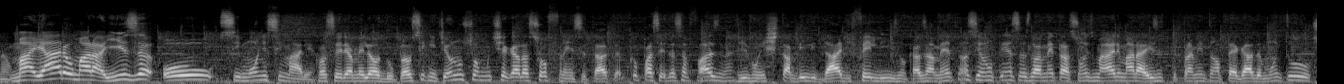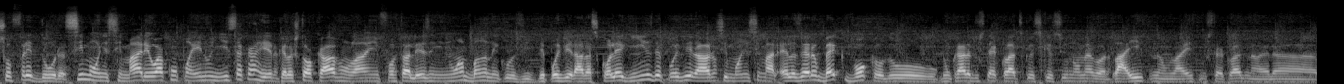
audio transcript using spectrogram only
Não. Maiara ou Maraísa ou Simone e Simaria? Qual seria a melhor dupla? É o seguinte, eu não sou muito chegado à sofrência, tá? Até porque eu passei dessa fase, né? Vivo uma instabilidade feliz no casamento. Então, assim, eu não tenho essas lamentações. Maiara e Maraísa, pra mim tem uma pegada muito sofredora. Simone e Simaria eu acompanhei no início da carreira, elas tocavam lá em Fortaleza, em uma banda, inclusive. Depois viraram as coleguinhas, depois viraram Simone e Simaria. Elas eram back vocal do, de um cara dos teclados, que eu esqueci o nome agora. Laí, não, Laí dos teclados não, era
